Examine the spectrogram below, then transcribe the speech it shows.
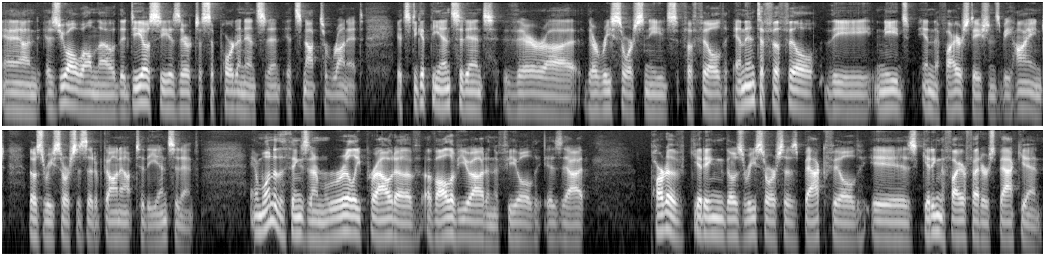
And as you all well know, the DOC is there to support an incident, it's not to run it. It's to get the incident, their, uh, their resource needs fulfilled, and then to fulfill the needs in the fire stations behind those resources that have gone out to the incident. And one of the things that I'm really proud of, of all of you out in the field, is that part of getting those resources backfilled is getting the firefighters back in.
